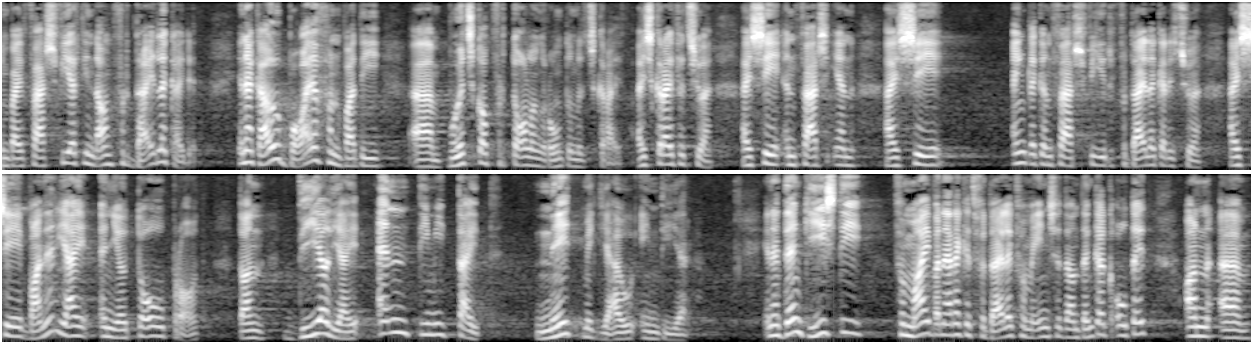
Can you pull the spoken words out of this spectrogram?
en by vers 14 dan verduidelik hy dit. En ek hou baie van wat die ehm um, boodskap vertaling rondom dit skryf. Hy skryf dit so. Hy sê in vers 1, hy sê eintlik in vers 4 verduidelik hy dit so. Hy sê wanneer jy in jou taal praat, dan deel jy intimiteit net met jou en die Here. En ek dink hier's die vir my wanneer ek dit verduidelik vir mense, dan dink ek altyd aan 'n um,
